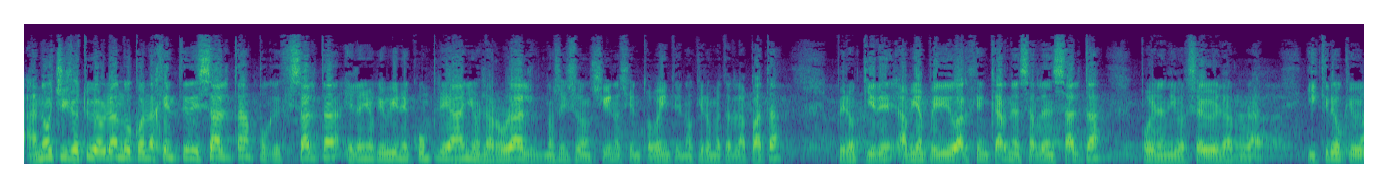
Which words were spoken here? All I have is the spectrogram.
Anoche yo estuve hablando con la gente de Salta, porque Salta el año que viene cumple años, la rural, no sé si son 100 o 120, no quiero meter la pata, pero quiere, habían pedido a Argen Carne hacerla en Salta por el aniversario de la rural. Y creo que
